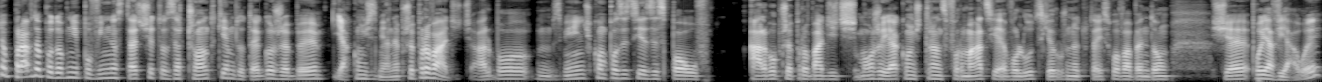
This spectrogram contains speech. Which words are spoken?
to prawdopodobnie powinno stać się to zaczątkiem do tego, żeby jakąś zmianę przeprowadzić albo mm, zmienić kompozycję zespołów, albo przeprowadzić może jakąś transformację, ewolucję, różne tutaj słowa będą się pojawiały,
